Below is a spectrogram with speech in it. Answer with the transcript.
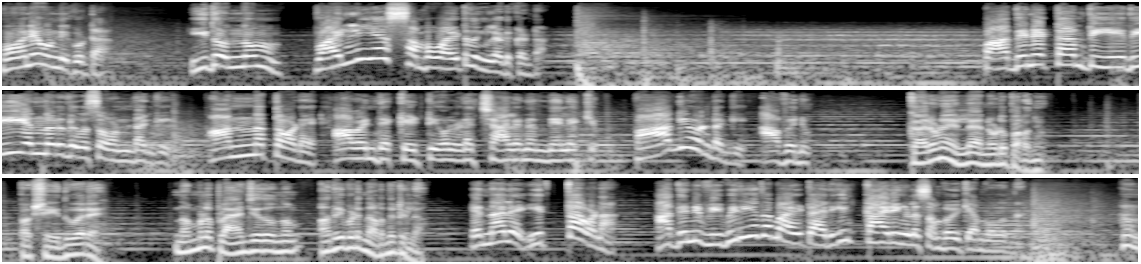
മോനെ ഉണ്ണിക്കുട്ട ഇതൊന്നും വലിയ സംഭവമായിട്ട് നിങ്ങൾ എടുക്കണ്ട പതിനെട്ടാം തീയതി എന്നൊരു ദിവസം ഉണ്ടെങ്കിൽ അന്നത്തോടെ അവന്റെ കെട്ടികളുടെ ചലനം നിലയ്ക്കും. ഭാഗ്യമുണ്ടെങ്കിൽ അവനും. കരുണയല്ല എന്നോട് പറഞ്ഞു. പക്ഷെ ഇതുവരെ നമ്മൾ പ്ലാൻ ചെയ്തൊന്നും അതിവിടെ നടന്നിട്ടില്ല. എന്നാലേ ഇത്തവണ അതിന് വിപരീതമായിട്ടായിരിക്കും കാര്യങ്ങൾ സംഭവിക്കാൻ പോകുന്നത്. ഹും,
